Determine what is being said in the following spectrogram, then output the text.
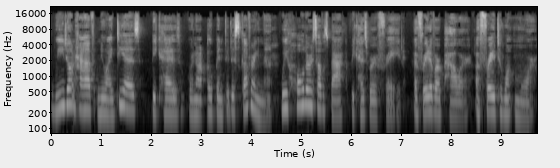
We don't have new ideas because we're not open to discovering them. We hold ourselves back because we're afraid afraid of our power, afraid to want more,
